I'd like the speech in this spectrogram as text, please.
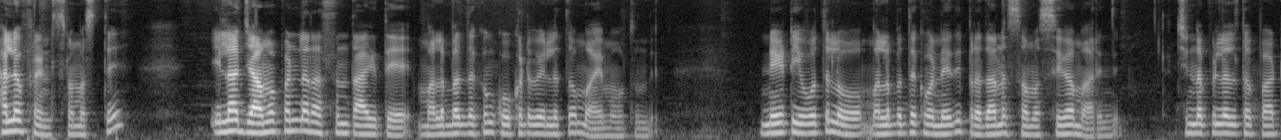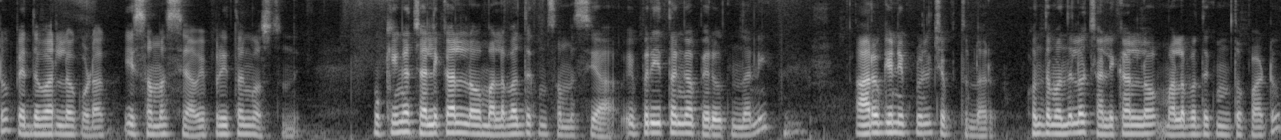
హలో ఫ్రెండ్స్ నమస్తే. ఇలా జామ పండ్ల రసం తాగితే మలబద్ధకం కూకటి వేళ్ళతో మాయమవుతుంది. నేటి యువతలో మలబద్ధకం అనేది ప్రధాన సమస్యగా మారింది. చిన్నపిల్లలతో పాటు పెద్దవారిలో కూడా ఈ సమస్య విపరీతంగా వస్తుంది. ముఖ్యంగా చలికాలంలో మలబద్ధకం సమస్య విపరీతంగా పెరుగుతుందని ఆరోగ్య నిపుణులు చెబుతున్నారు. కొంతమందిలో చలికాలంలో మలబద్ధకంతో పాటు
